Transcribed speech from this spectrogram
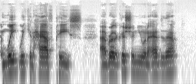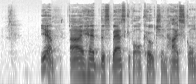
and we we can have peace. Uh, Brother Christian, you want to add to that? Yeah, I had this basketball coach in high school.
